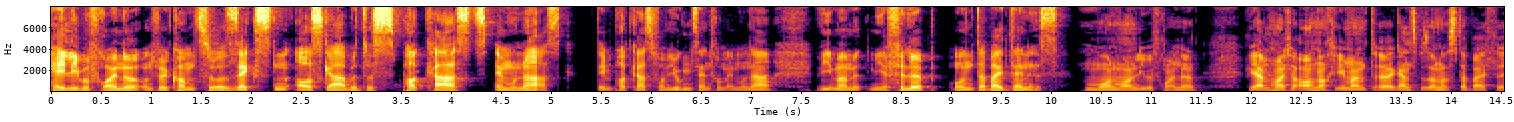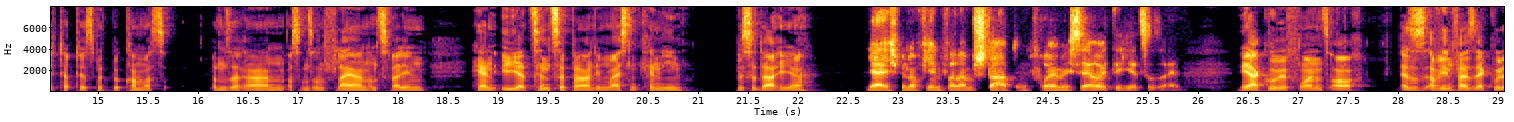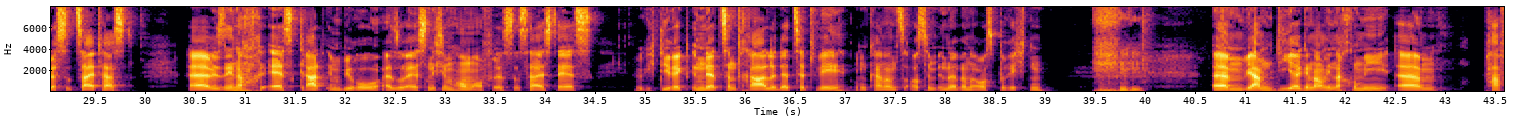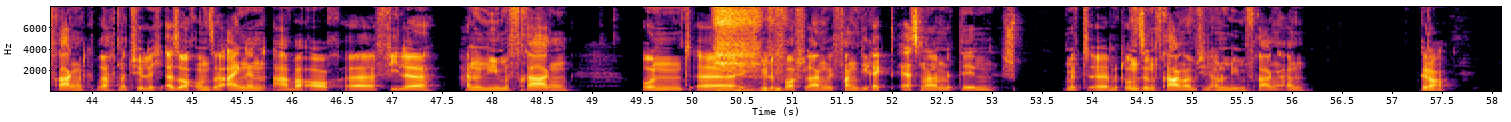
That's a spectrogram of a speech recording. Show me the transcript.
Hey liebe Freunde und willkommen zur sechsten Ausgabe des Podcasts Emunask, dem Podcast vom Jugendzentrum Emunar. Wie immer mit mir Philipp und dabei Dennis. Moin moin liebe Freunde. Wir haben heute auch noch jemand äh, ganz Besonderes dabei. Vielleicht habt ihr es mitbekommen aus unseren, aus unseren Flyern und zwar den Herrn Ilja Zinzipper. Die meisten kennen ihn. Bist du da, Ilja? Ja, ich bin auf jeden Fall am Start und freue mich sehr, heute hier zu sein. Ja, cool, wir freuen uns auch. Es ist auf jeden Fall sehr cool, dass du Zeit hast. Äh, wir sehen auch, er ist gerade im Büro, also er ist nicht im Homeoffice. Das heißt, er ist wirklich direkt in der Zentrale der ZW und kann uns aus dem Inneren heraus berichten. ähm, wir haben dir, genau wie Nachumi, ähm, paar Fragen mitgebracht. Natürlich, also auch unsere eigenen, aber auch äh, viele anonyme Fragen. Und äh, ich würde vorschlagen, wir fangen direkt erstmal mit den mit, äh, mit unseren Fragen oder mit den anonymen Fragen an. Genau.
